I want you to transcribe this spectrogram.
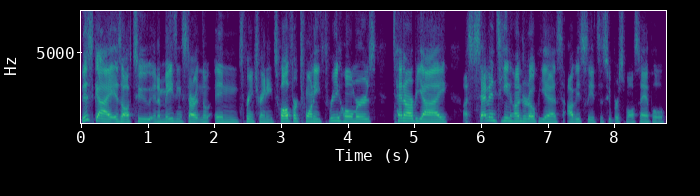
This guy is off to an amazing start in the in spring training. 12 for 20, three homers, 10 RBI, a 1700 OPS. Obviously, it's a super small sample.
